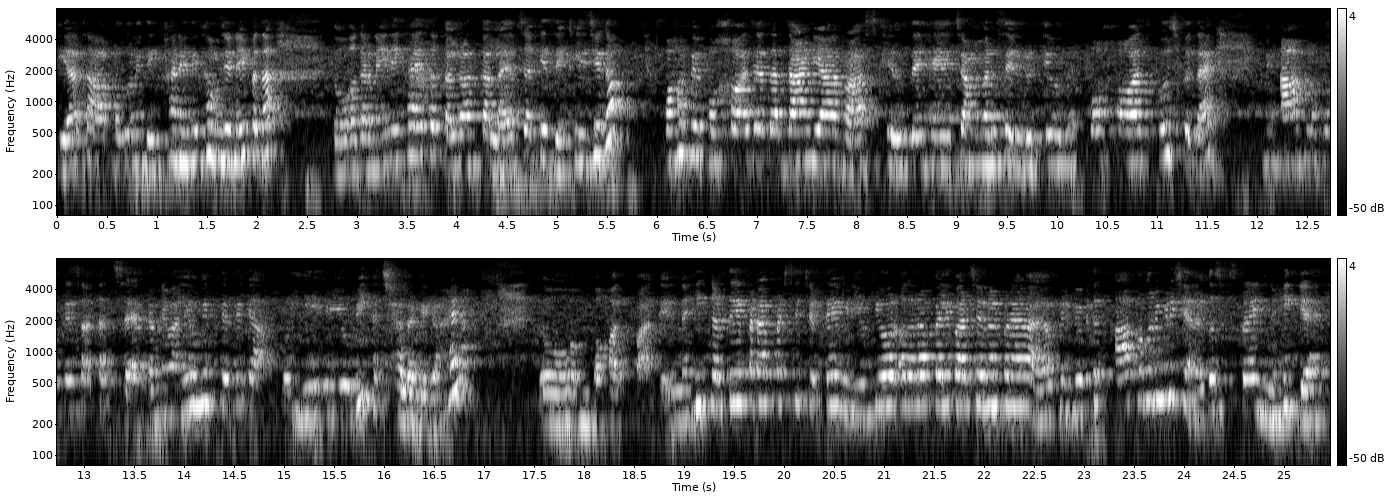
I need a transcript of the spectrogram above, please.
किया था, आप लोगों ने देखा, नहीं देखा, मुझे नहीं पता। तो अगर नहीं देखा है तो कल रात का लाइव जाके देख लीजिएगा। वहाँ पे बहुत ज़्यादा डांडिया रास खेलते हैं चम्बर से नृत्य होता है। बहुत कुछ है। मैं आप लोगों के साथ आज शेयर करने वाली हूँ। उम्मीद करते कि आपको ये वीडियो भी अच्छा लगेगा है ना? तो हम बहुत बातें नहीं करते फटाफट से चलते हैं वीडियो की और अगर आप पहली बार चैनल पर आया हो फिर भी अभी तक आप लोगों ने मेरे चैनल को सब्सक्राइब नहीं किया है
